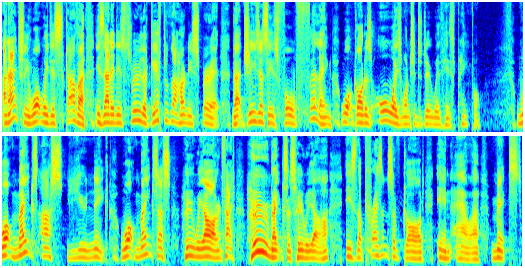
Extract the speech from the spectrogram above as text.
And actually, what we discover is that it is through the gift of the Holy Spirit that Jesus is fulfilling what God has always wanted to do with his people. What makes us unique, what makes us who we are, in fact, who makes us who we are, is the presence of God in our midst.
